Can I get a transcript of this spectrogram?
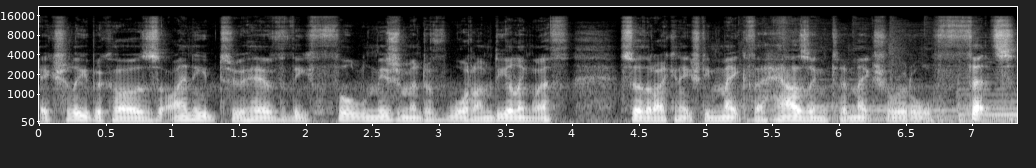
actually, because I need to have the full measurement of what I'm dealing with so that I can actually make the housing to make sure it all fits.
